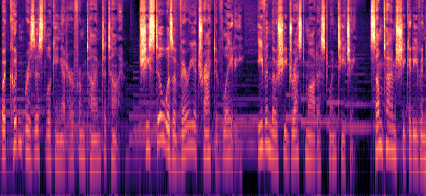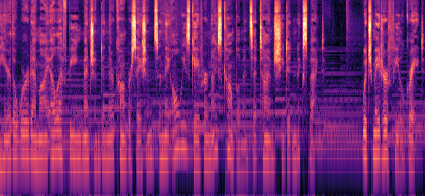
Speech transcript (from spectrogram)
but couldn't resist looking at her from time to time. She still was a very attractive lady, even though she dressed modest when teaching. Sometimes she could even hear the word MILF being mentioned in their conversations, and they always gave her nice compliments at times she didn't expect, which made her feel great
